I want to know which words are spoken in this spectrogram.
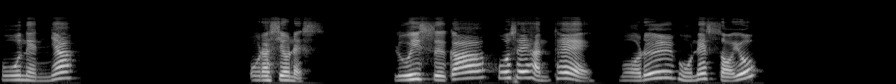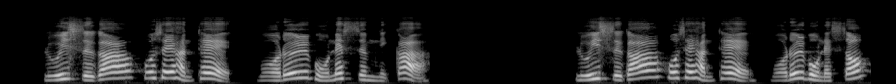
보냈냐? Oraciones. 루이스가 호세한테 뭐를 보냈어요? 루이스가 호세한테 뭐를 보냈습니까? 루이스가 호세한테 뭐를 보냈어?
